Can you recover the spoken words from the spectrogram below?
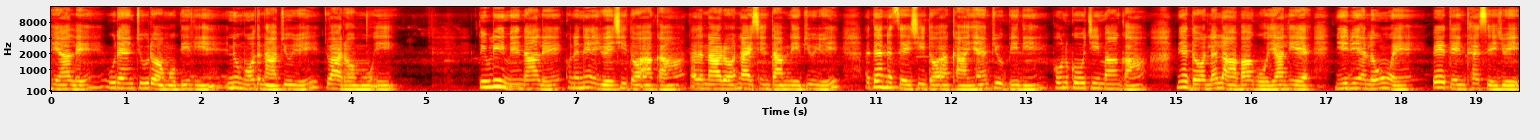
ဘုရားလည်းဥဒံကျူးတော်မူပြီးလျင်အနုမောဒနာပြု၍ကြွတော်မူ၏ တိဝလိမင်းသားလည်းခုနှစ်နှစ်အရွယ်ရှိသောအခါသာသနာတော်၌ရှင်သာမဏေပြု၍အသက်20ရှိသောအခါရဟန်းပြုပြီးလျင်ဖုန်တကိုကြီးမကမြတ်တော်လက်လာဘကိုရလျက်မြေပြင်အလုံးဝယ်ပဲ့တင်ထက်စေ၍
